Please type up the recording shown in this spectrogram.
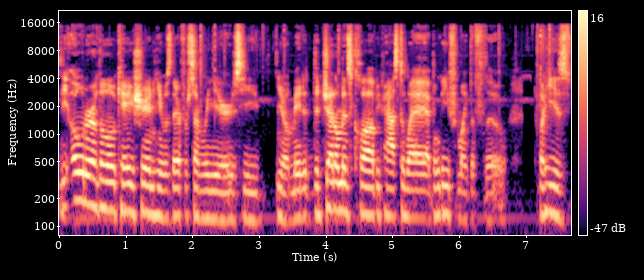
the owner of the location. He was there for several years. He, you know, made it the gentleman's club. He passed away, I believe, from like the flu. But he is,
